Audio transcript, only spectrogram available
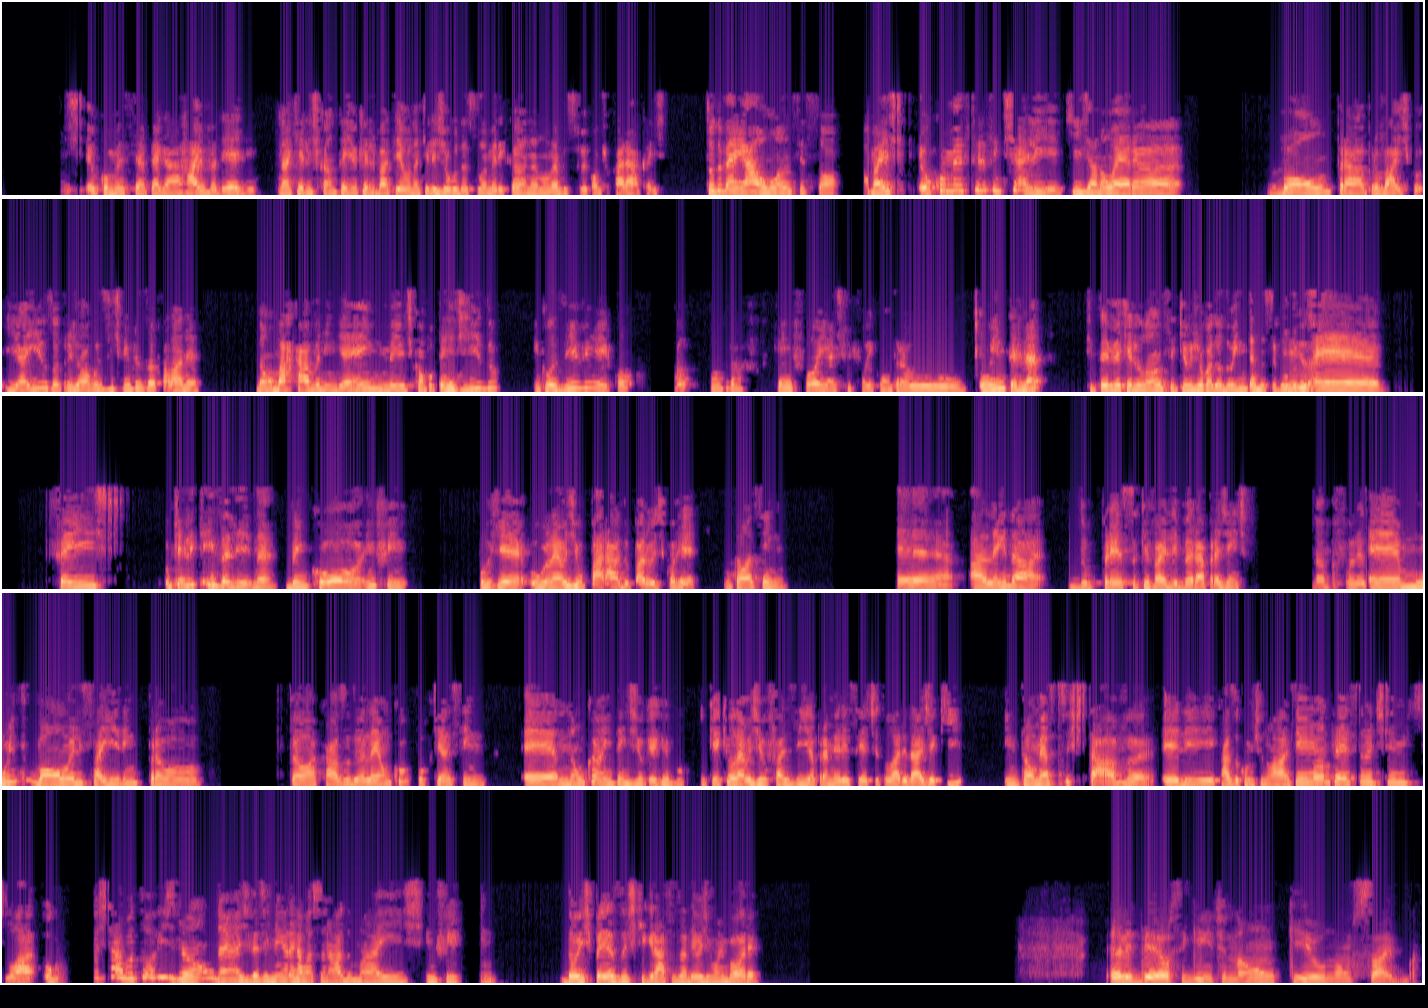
eu comecei a pegar a raiva dele naquele escanteio que ele bateu naquele jogo da Sul-Americana, não lembro se foi contra o Caracas. Tudo bem, ah, um lance só. Mas eu comecei a sentir ali que já não era bom para pro Vasco. E aí os outros jogos a gente nem precisa falar, né? Não marcava ninguém, meio de campo perdido. Inclusive, contra quem foi? Acho que foi contra o, o Inter, né? Que teve aquele lance que o jogador do Inter no segundo é, fez o que ele quis ali, né? Brincou, enfim. Porque o Léo Gil parado, parou de correr. Então, assim, é, além da, do preço que vai liberar pra gente é muito bom eles saírem pro, pela causa do elenco, porque, assim, é, nunca entendi o que, que, o, que, que o Léo Gil fazia para merecer a titularidade aqui. Então me assustava ele, caso continuasse, manter-se no time titular. O Gustavo Torres não, né? Às vezes nem era relacionado, mas, enfim, dois pesos que, graças a Deus, vão embora. LD é o seguinte, não que eu não saiba,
